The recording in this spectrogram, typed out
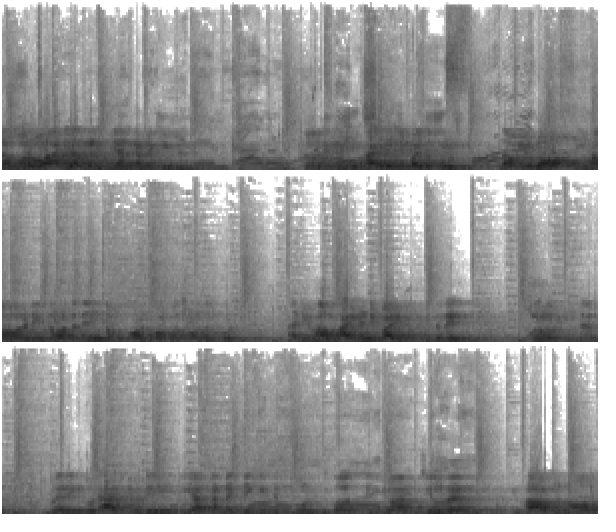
Now for what we are, we are conducting this. So you identify the fruits. Now you know you have already eaten all the names of all, almost all the fruits and you have identified, isn't it? So it's a very good activity we are conducting in this school because since you are children, you have to know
